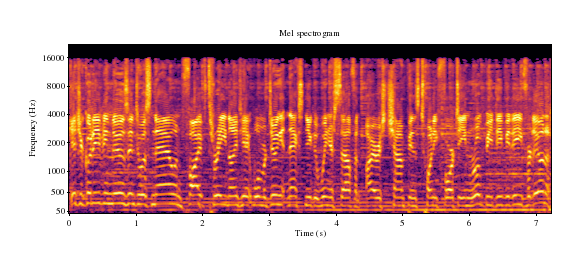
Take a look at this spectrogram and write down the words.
Get your good evening news into us now and 53981. We're doing it next, and you can win yourself an Irish Champions 2014 rugby DVD for doing it.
